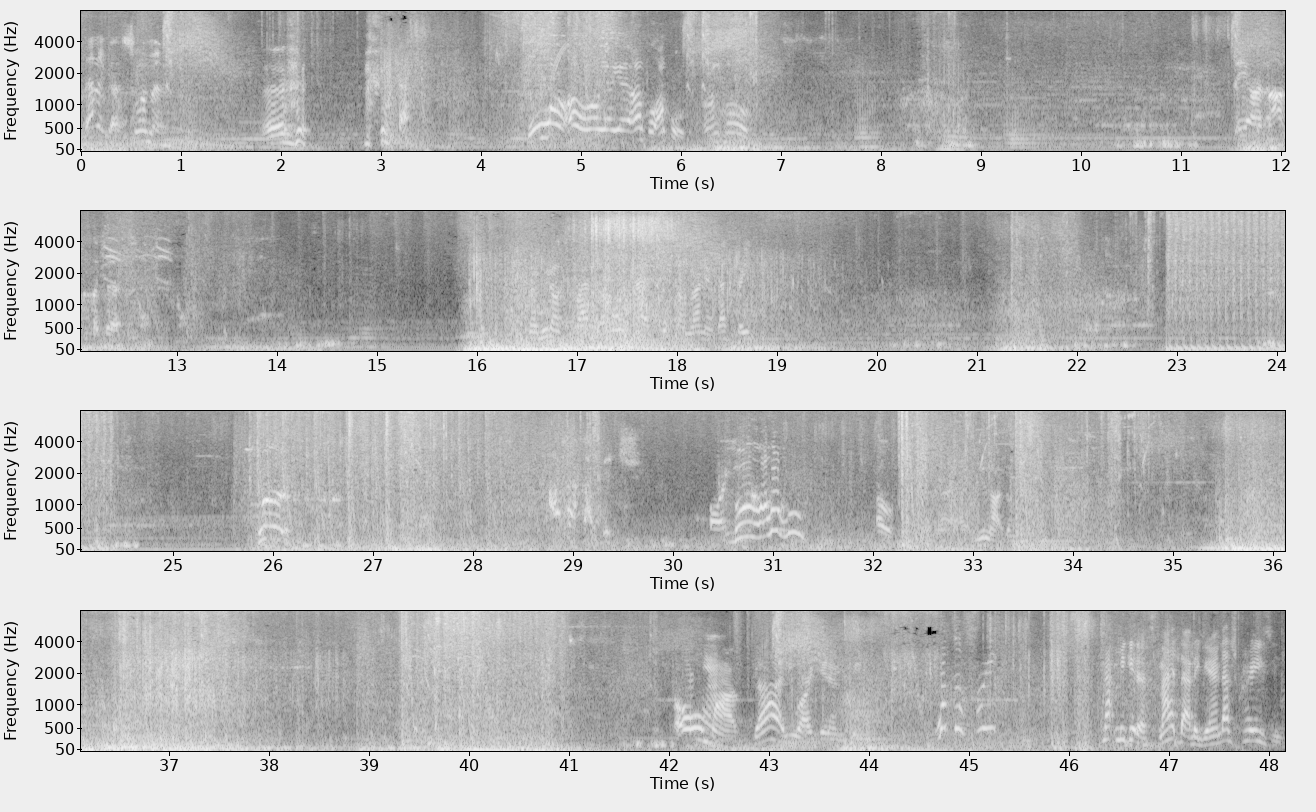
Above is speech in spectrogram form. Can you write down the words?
That nigga swimming. Uh, oh, oh, yeah, yeah, uncle, uncle, uncle. They are not like that. No, we don't survive the whole match just on running. That's crazy. Oh, Oh, you're not gonna. Oh my god, you are getting me. What the freak? Not me get a snipe that again, that's crazy.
